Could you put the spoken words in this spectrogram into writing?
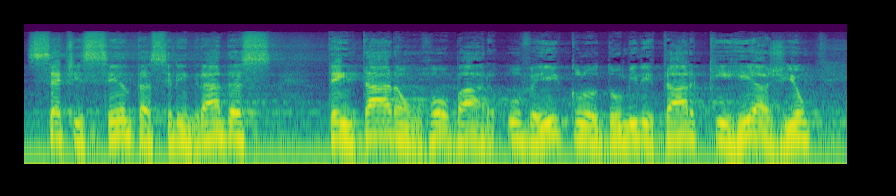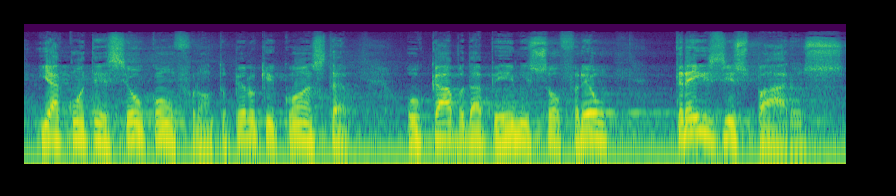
700 cilindradas tentaram roubar o veículo do militar que reagiu e aconteceu o confronto. Pelo que consta, o cabo da PM sofreu três disparos.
